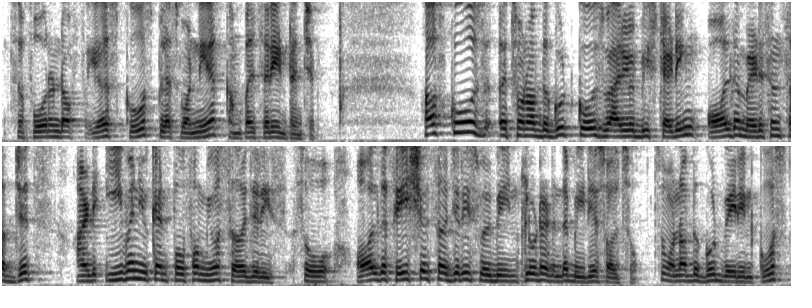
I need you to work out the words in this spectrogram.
It's a four and a half years course plus one year compulsory internship. Of course, it's one of the good course where you'll be studying all the medicine subjects and even you can perform your surgeries. So all the facial surgeries will be included in the BDS also. So one of the good variant course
